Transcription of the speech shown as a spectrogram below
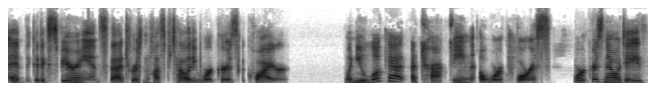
and the good experience that tourism and hospitality workers acquire. When you look at attracting a workforce, workers nowadays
